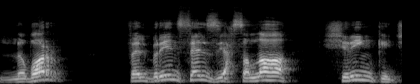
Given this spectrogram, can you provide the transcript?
لبره فال brain cells يحصل لها shrinkage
